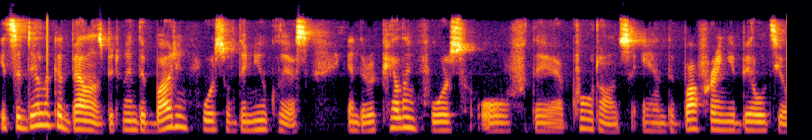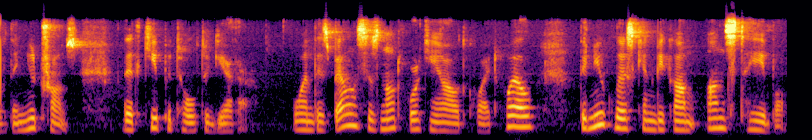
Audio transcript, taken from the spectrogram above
It's a delicate balance between the binding force of the nucleus and the repelling force of the protons and the buffering ability of the neutrons that keep it all together. When this balance is not working out quite well, the nucleus can become unstable.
